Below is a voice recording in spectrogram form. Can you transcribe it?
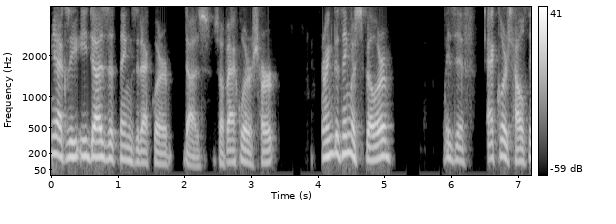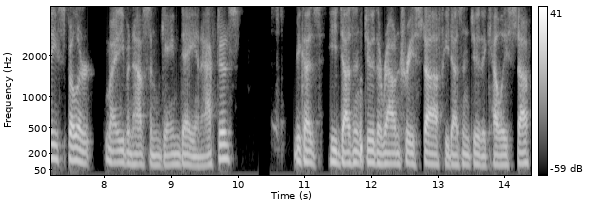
Yeah, because he, he does the things that Ekeler does. So if Ekeler's hurt, I think the thing with Spiller is if Ekeler's healthy, Spiller might even have some game day inactives because he doesn't do the Rountree stuff. He doesn't do the Kelley stuff.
